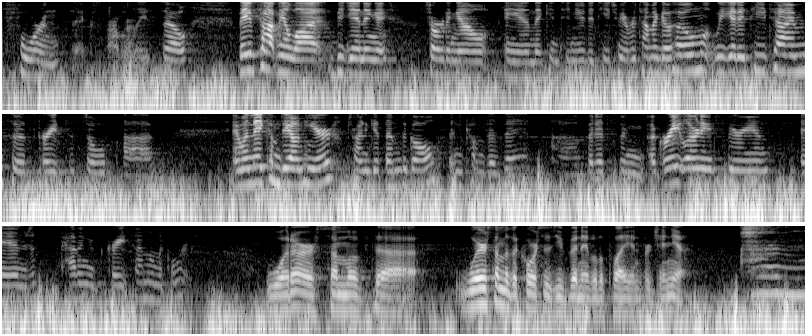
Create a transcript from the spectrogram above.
four and six, probably. So they've taught me a lot beginning, starting out, and they continue to teach me. Every time I go home, we get a tee time, so it's great to still. Uh, and when they come down here, I'm trying to get them to golf and come visit. Um, but it's been a great learning experience and just having a great time on the course. What are some of the where are some of the courses you've been able to play in Virginia? Um,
